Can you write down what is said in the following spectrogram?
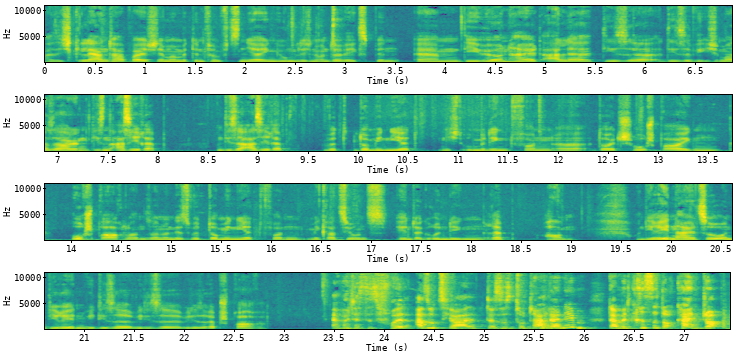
Was ich gelernt habe, weil ich immer mit den 15-jährigen Jugendlichen unterwegs bin, ähm, die hören halt alle diese, diese, wie ich immer sage, diesen Assi-Rap. Und dieser Assi-Rap wird dominiert nicht unbedingt von äh, deutsch-hochsprachigen Hochsprachlern, sondern es wird dominiert von migrationshintergründigen Rap-Haaren. Und die reden halt so und die reden wie diese, wie diese, wie diese Rap-Sprache. Aber das ist voll asozial. Das ist total daneben. Damit kriegst du doch keinen Job.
